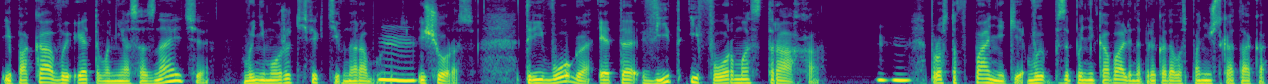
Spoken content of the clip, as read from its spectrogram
И пока вы этого не осознаете, вы не можете эффективно работать. Mm. Еще раз, тревога – это вид и форма страха. Mm-hmm. Просто в панике вы запаниковали, например, когда у вас паническая атака,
